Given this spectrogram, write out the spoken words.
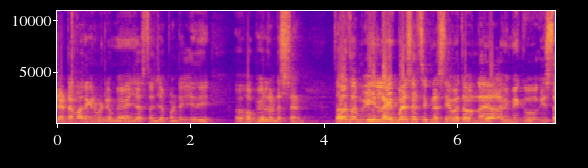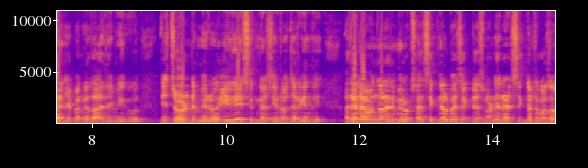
డేటా మా దగ్గర పెట్టుకుని మేమేం చేస్తాం చెప్పండి. ఇది హోప్ యూ విల్ అండర్స్టాండ్ తర్వాత ఈ లైవ్ బైసర్ సిగ్నల్స్ ఏవైతే ఉన్నాయో అవి మీకు ఇస్తానని చెప్పాను కదా అది మీకు ఇది చూడండి మీరు ఇది సిగ్నల్స్ ఈరోజు జరిగింది. అది ఎలా ఉందనేది మీరు ఒకసారి సిగ్నల్ బై చెక్ చేసుకోండి. నేను సిగ్నల్స్ కోసం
